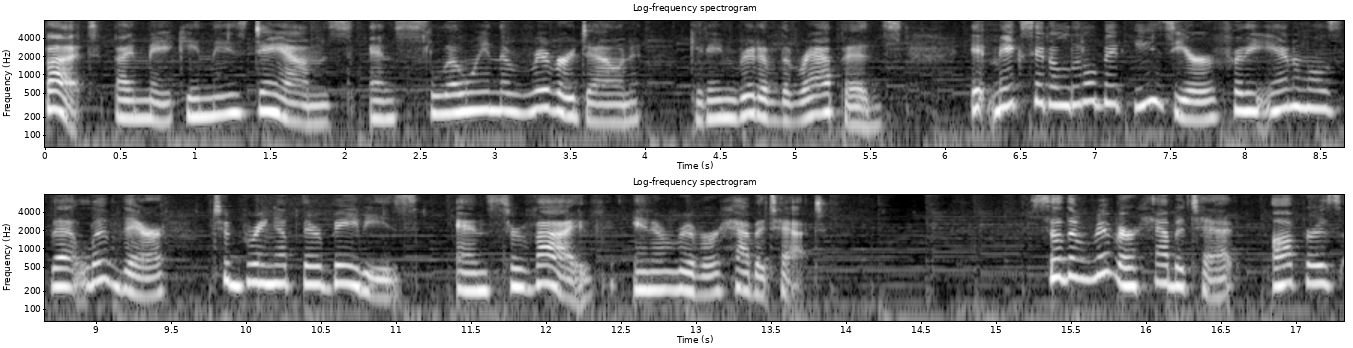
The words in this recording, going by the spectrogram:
But by making these dams and slowing the river down, getting rid of the rapids, it makes it a little bit easier for the animals that live there to bring up their babies and survive in a river habitat. So, the river habitat offers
